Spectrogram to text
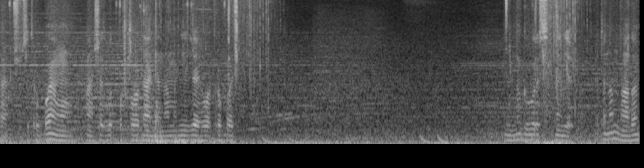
Так, чуть отрубаем его. А, сейчас будет похолодание, нам нельзя его отрубать. Немного вырастет надежда. Это нам надо.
